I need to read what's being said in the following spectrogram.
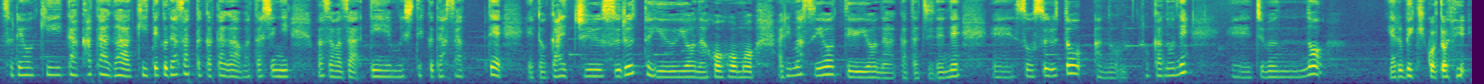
それを聞いた方が聞いてくださった方が私にわざわざ DM してくださって、えっと、外注するというような方法もあります。ますよっていうような形でね、えー、そうするとあの他のね、えー、自分のやるべきことに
